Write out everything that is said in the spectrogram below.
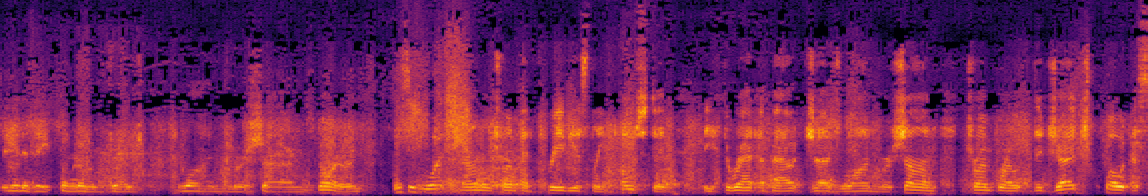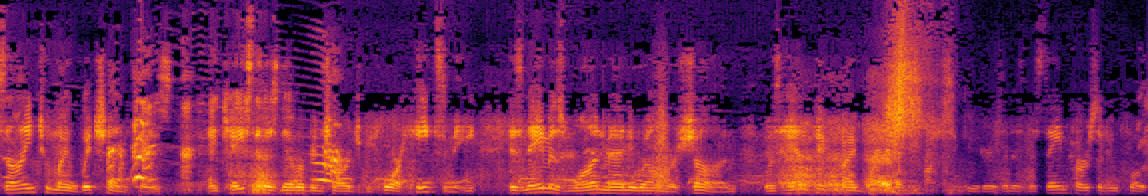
It is a photo of Judge Juan Merchan's daughter. And this is what Donald Trump had previously posted, the threat about Judge Juan Merchan. Trump wrote, The judge, quote, assigned to my witch hunt case, a case that has never been charged before, hates me. His name is Juan Manuel Merchan, was handpicked by and is the same person who, quote,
